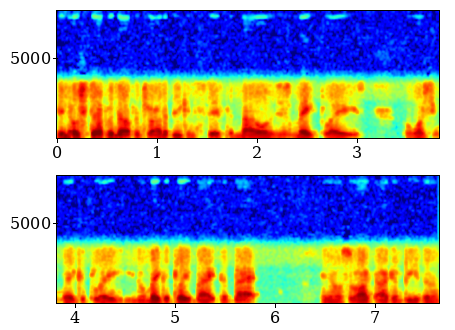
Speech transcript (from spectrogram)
you know stepping up and trying to be consistent, not only just make plays, but once you make a play, you know, make a play back to back. You know, so I, I can be the,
